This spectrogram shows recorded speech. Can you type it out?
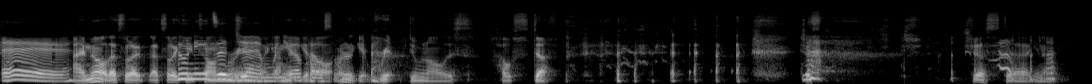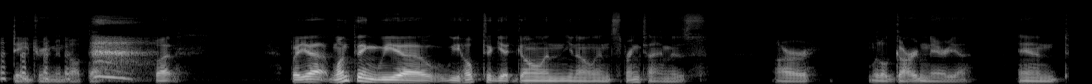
Hey. I know. That's what I. That's what Who I keep telling Maria. I'm like, I'm gonna get all, I'm gonna get ripped doing all this house stuff. just, just uh, you know, daydreaming about that. But, but yeah, one thing we uh, we hope to get going, you know, in springtime is our little garden area, and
